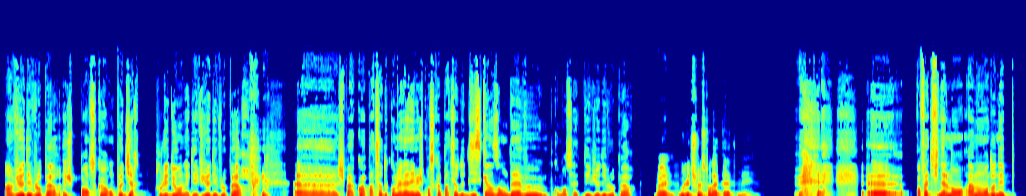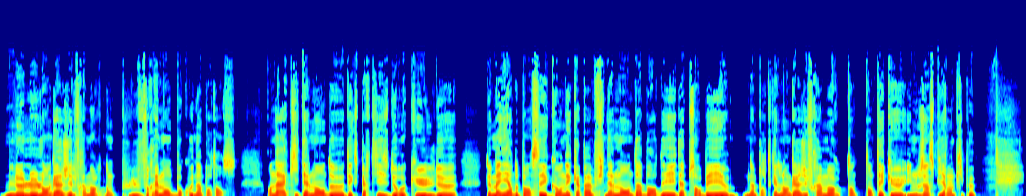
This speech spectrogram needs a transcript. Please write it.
un vieux développeur, et je pense qu'on peut dire tous les deux on est des vieux développeurs, euh, je sais pas à partir de combien d'années, mais je pense qu'à partir de 10-15 ans de dev, euh, on commence à être des vieux développeurs. Ouais, ou les cheveux sur la tête, mais... euh, en fait, finalement, à un moment donné, le, le langage et le framework n'ont plus vraiment beaucoup d'importance. On a acquis tellement d'expertise, de, recul, de, de manière de penser qu'on est capable finalement d'aborder et d'absorber euh, n'importe quel langage et framework tant, tant qu'il nous inspire un petit peu.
